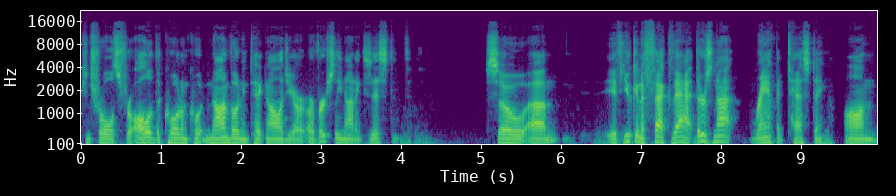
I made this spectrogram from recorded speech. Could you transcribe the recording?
controls for all of the quote unquote non-voting technology are, are virtually non-existent. So um, if you can affect that, there's not rampant testing on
